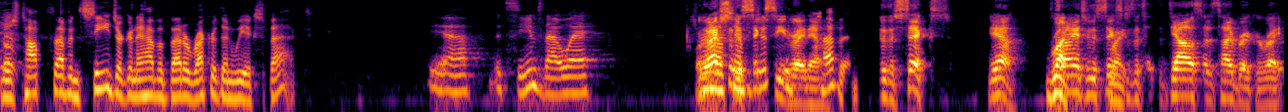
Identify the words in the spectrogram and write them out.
those top seven seeds are going to have a better record than we expect. Yeah, it seems that way. Well, they're actually the sixth seed right now. Seven. They're the six. Yeah. Right. Giants are the six because right. the Dallas has a tiebreaker, right?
